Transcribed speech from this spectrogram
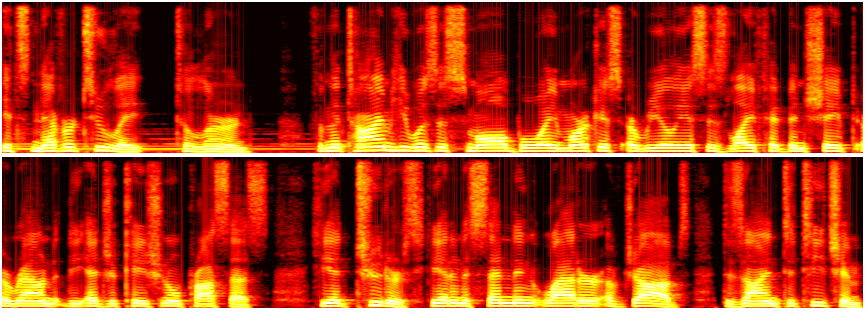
It's never too late to learn. From the time he was a small boy, Marcus Aurelius's life had been shaped around the educational process. He had tutors, he had an ascending ladder of jobs designed to teach him.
